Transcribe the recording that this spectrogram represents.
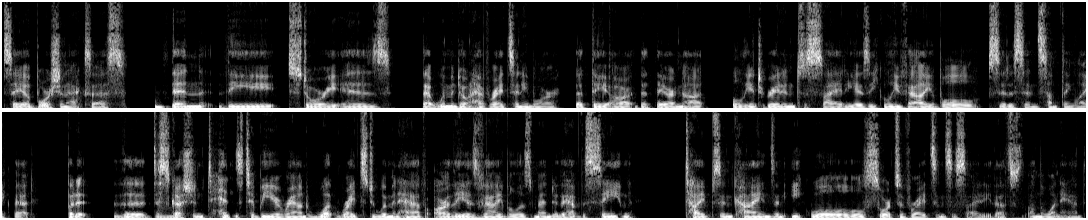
say abortion access then the story is that women don't have rights anymore, that they are that they are not fully integrated into society as equally valuable citizens, something like that. But it, the discussion tends to be around what rights do women have? Are they as valuable as men? Do they have the same types and kinds and equal sorts of rights in society? That's on the one hand.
